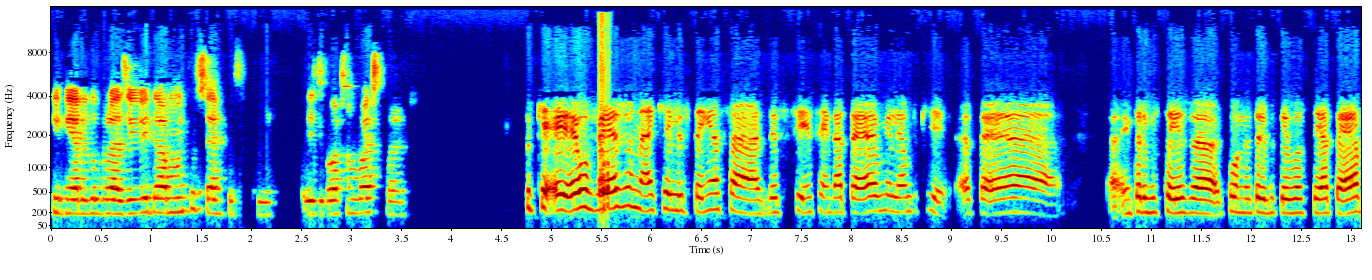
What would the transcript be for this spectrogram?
que vieram do Brasil e dá muito certo. Assim. Eles gostam bastante. Porque eu vejo, né, que eles têm essa deficiência, ainda até, eu me lembro que até eh, entrevistei já, quando entrevistei você, até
